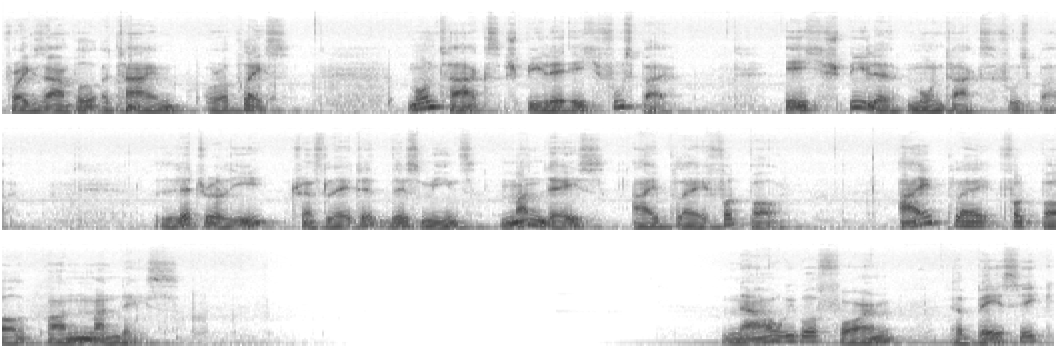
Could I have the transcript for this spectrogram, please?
for example, a time or a place. Montags spiele ich Fußball. Ich spiele montags Fußball. Literally translated, this means Mondays I play football. I play football on Mondays. Now we will form a basic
